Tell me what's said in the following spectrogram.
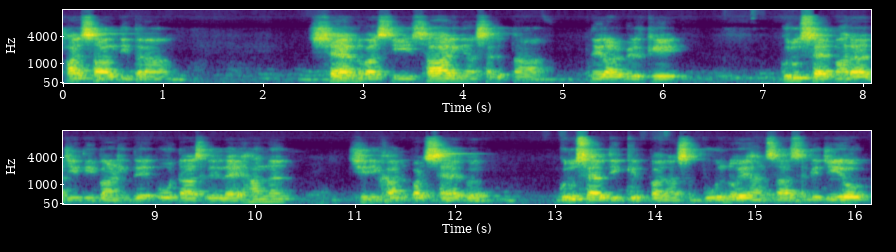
ਹਰ ਸਾਲ ਦੀ ਤਰ੍ਹਾਂ ਸ਼ਹਿਰ ਨਿਵਾਸੀ ਸਾਰੀਆਂ ਸੰਗਤਾਂ ਨੇ ਰਲ ਮਿਲ ਕੇ ਗੁਰੂ ਸਾਹਿਬ ਮਹਾਰਾਜ ਜੀ ਦੀ ਬਾਣੀ ਦੇ ਓਟ ਆਸਰੇ ਲਏ ਹਨ। ਸ਼੍ਰੀ ਅਖੰਡ ਪਾਠ ਸਾਹਿਬ ਗੁਰੂ ਸਾਹਿਬ ਦੀ ਕਿਰਪਾ ਨਾਲ ਸੰਪੂਰਨ ਹੋਏ ਹਨ। ਸਾਧ ਸੰਗਤ ਜੀਓ,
